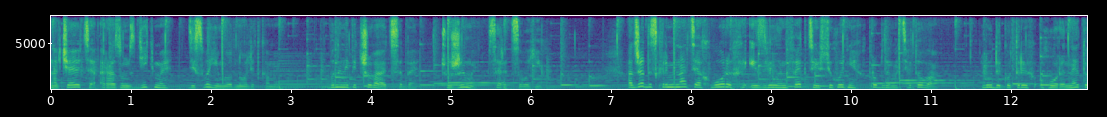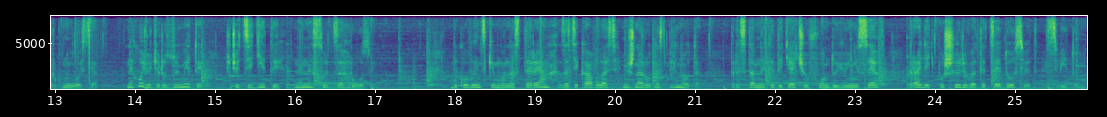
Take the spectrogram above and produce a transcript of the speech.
навчаються разом з дітьми зі своїми однолітками. Вони не відчувають себе чужими серед своїх. Адже дискримінація хворих із ВІЛ-інфекцією сьогодні проблема світова. Люди, котрих горе не торкнулося, не хочуть розуміти, що ці діти не несуть загрози. Буковинським монастирем зацікавилась міжнародна спільнота. Представники дитячого фонду ЮНІСЕФ радять поширювати цей досвід світом.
